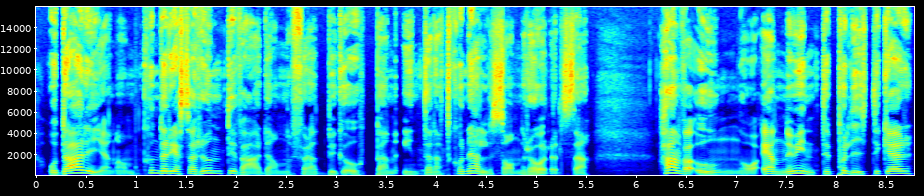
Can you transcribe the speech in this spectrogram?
och därigenom kunde resa runt i världen för att bygga upp en internationell sån rörelse. Han var ung och ännu inte politiker,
